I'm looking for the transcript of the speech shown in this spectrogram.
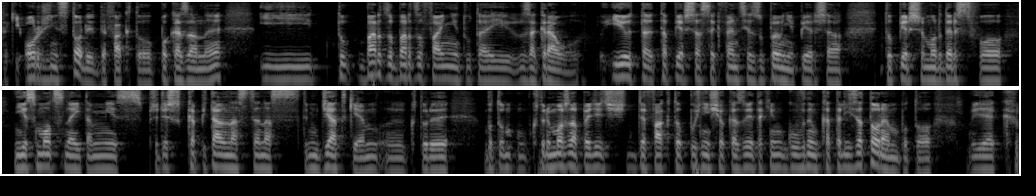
taki origin story de facto pokazany i to bardzo, bardzo fajnie tutaj zagrało. I ta, ta, pierwsza sekwencja, zupełnie pierwsza, to pierwsze morderstwo jest mocne i tam jest przecież kapitalna scena z tym dziadkiem, y, który, bo to, który można powiedzieć de facto później się okazuje takim głównym katalizatorem, bo to jak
